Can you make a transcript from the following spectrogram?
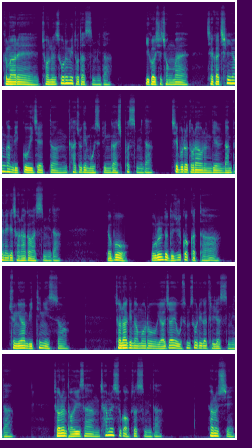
그 말에 저는 소름이 돋았습니다. 이것이 정말 제가 7년간 믿고 의지했던 가족의 모습인가 싶었습니다. 집으로 돌아오는 길 남편에게 전화가 왔습니다. 여보, 오늘도 늦을 것 같아. 중요한 미팅이 있어. 전화기 너머로 여자의 웃음소리가 들렸습니다. 저는 더 이상 참을 수가 없었습니다. 현우 씨,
